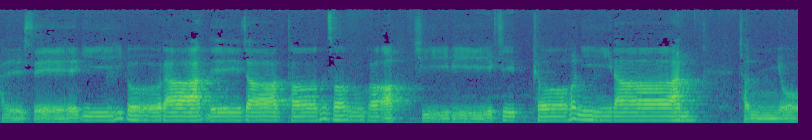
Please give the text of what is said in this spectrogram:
팔색이거라. 내작탄성과 십익지편이란 전용의리하야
